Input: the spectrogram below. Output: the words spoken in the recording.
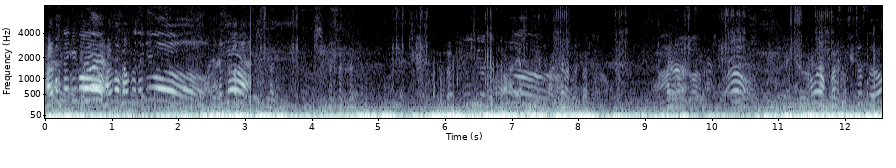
발목 당기고 발목 감고 당기고 됐어 벌써 지쳤어요?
